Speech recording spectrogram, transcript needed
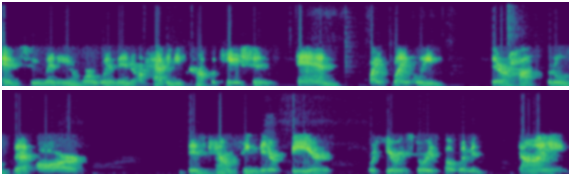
And too many of our women are having these complications. And quite frankly, there are hospitals that are discounting their fears. We're hearing stories about women dying,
